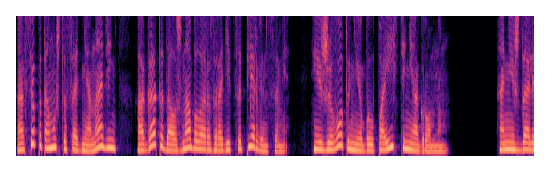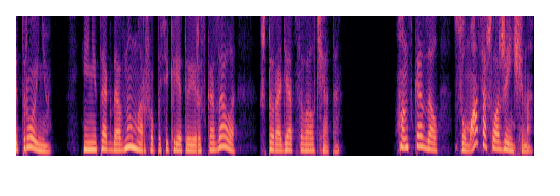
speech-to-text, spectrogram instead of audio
А все потому, что со дня на день Агата должна была разродиться первенцами, и живот у нее был поистине огромным. Они ждали тройню, и не так давно Марфа по секрету ей рассказала, что родятся волчата. Он сказал, «С ума сошла женщина?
